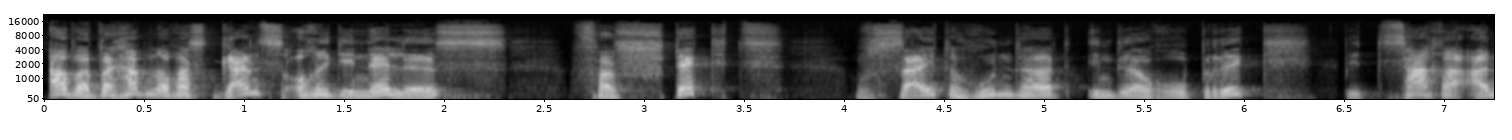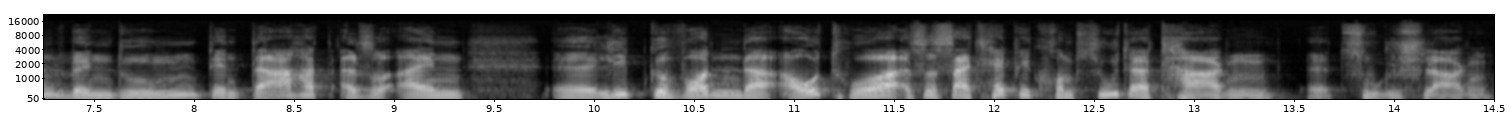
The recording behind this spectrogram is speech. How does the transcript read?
Aber wir haben noch was ganz Originelles versteckt auf Seite 100 in der Rubrik bizarre Anwendungen, denn da hat also ein äh, liebgewonnener Autor, also seit Happy Computer Tagen äh, zugeschlagen.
